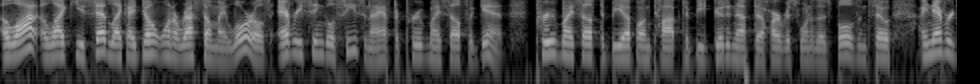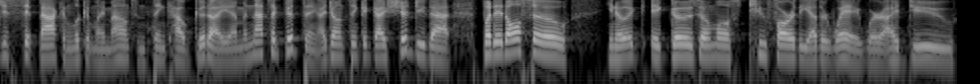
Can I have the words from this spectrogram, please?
A lot, like you said, like I don't want to rest on my laurels. Every single season, I have to prove myself again, prove myself to be up on top, to be good enough to harvest one of those bulls. And so I never just sit back and look at my mounts and think how good I am. And that's a good thing. I don't think a guy should do that. But it also, you know, it, it goes almost too far the other way where I do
